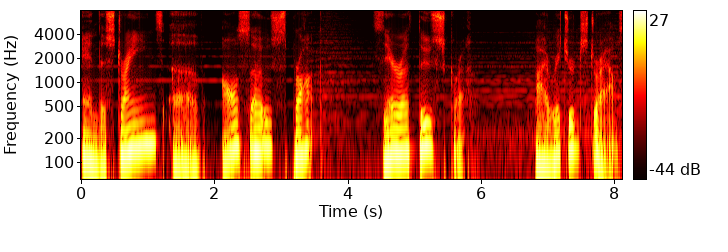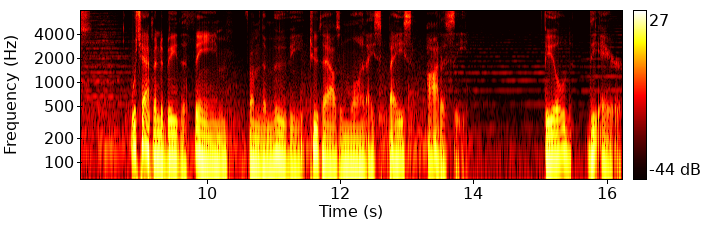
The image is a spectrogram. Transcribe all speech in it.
and the strains of Also Sprach Zarathustra by Richard Strauss, which happened to be the theme from the movie 2001 A Space Odyssey, filled the air.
